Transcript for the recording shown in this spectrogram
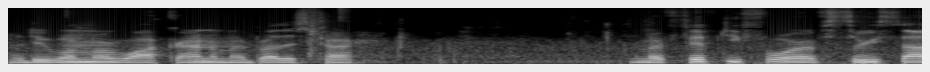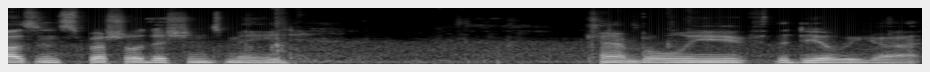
I'll do one more walk around on my brother's car. Number 54 of 3000 special editions made can't believe the deal we got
